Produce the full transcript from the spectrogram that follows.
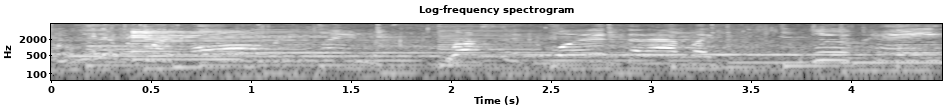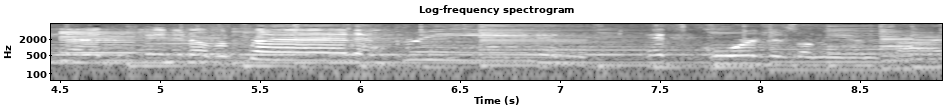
We did it with like all reclaimed rusted wood that have like blue paint that had been painted over red and green, and it's gorgeous on the inside.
